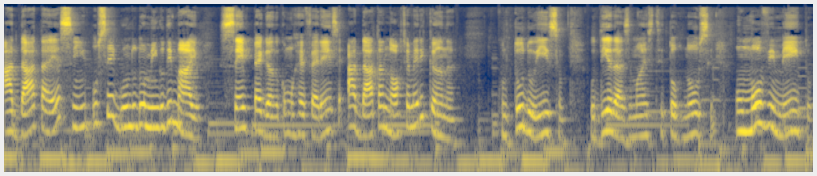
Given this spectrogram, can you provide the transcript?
a data é sim o segundo domingo de maio, sempre pegando como referência a data norte-americana. Com tudo isso, o Dia das Mães se tornou-se um movimento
